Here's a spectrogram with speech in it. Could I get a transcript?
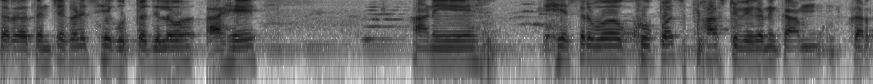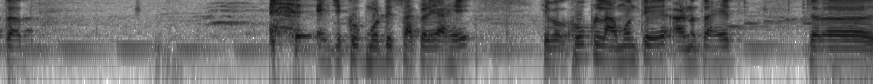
तर त्यांच्याकडेच हे गुत्त दिलं आहे. आणि हे सर्व खूपच फास्ट वेगाने काम करतात. यांची खूप मोठी साखळी आहे. हे बघ खूप लांबून ते आणत आहेत. तर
